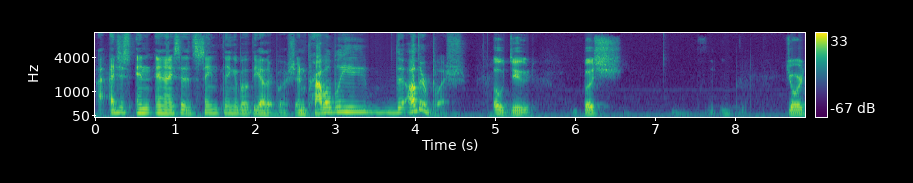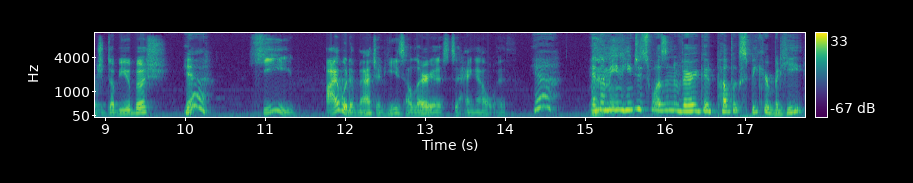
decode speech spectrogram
I, I just and and I said the same thing about the other Bush and probably the other Bush. Oh, dude, Bush, George W. Bush. Yeah, He, I would imagine he's hilarious to hang out with. yeah. And I mean, he just wasn't a very good public speaker, but he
